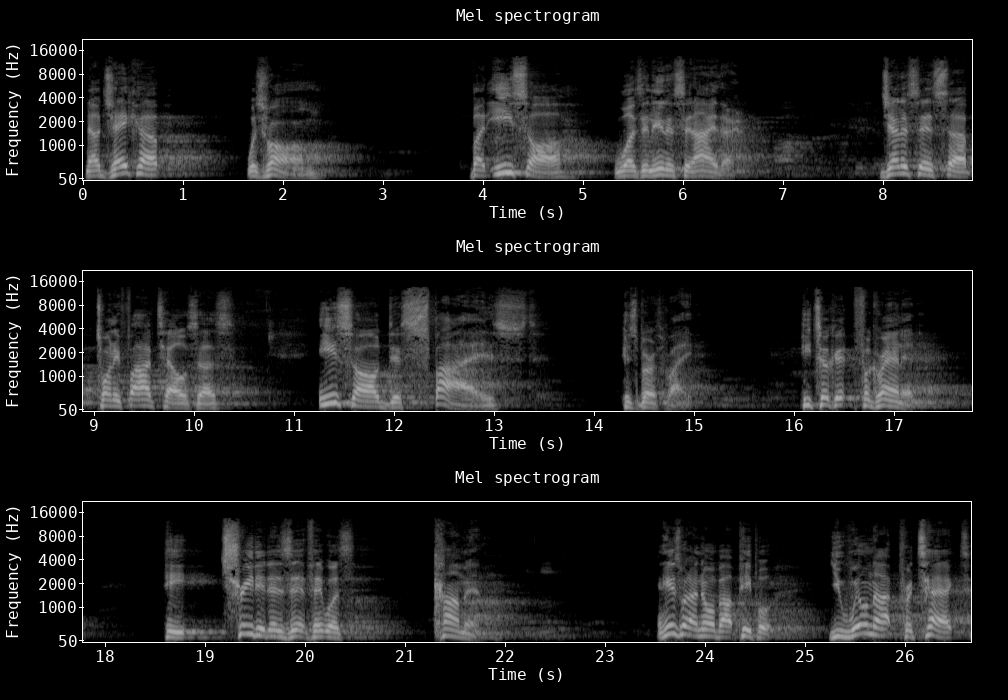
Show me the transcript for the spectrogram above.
Now, Jacob was wrong, but Esau wasn't innocent either. Genesis uh, 25 tells us Esau despised his birthright. He took it for granted. He treated it as if it was common. And here's what I know about people. you will not protect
